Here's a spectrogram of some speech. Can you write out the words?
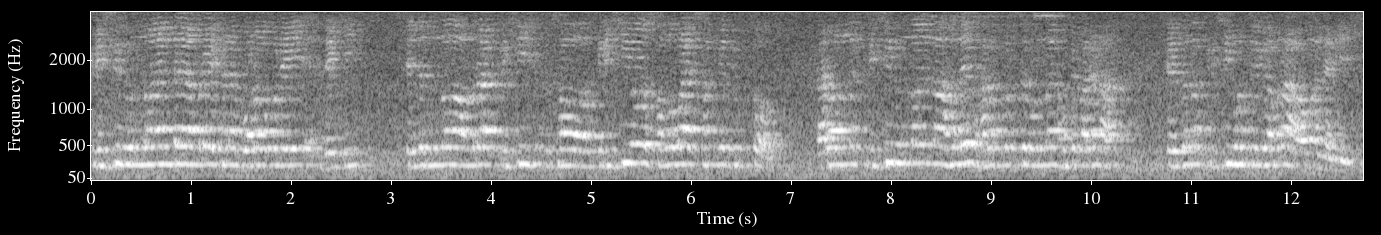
কৃষির উন্নয়নটাই আমরা এখানে বড় করে দেখি। সেজন্য আমরা কৃষি কৃষি ও সমবায়ের সঙ্গে যুক্ত। কারণ কৃষির উন্নয়ন না হলে ভারতবর্ষের উন্নয়ন হতে পারে না। সেই জন্য কৃষি মন্ত্রীকে আমরা আহ্বান জানিয়েছি।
